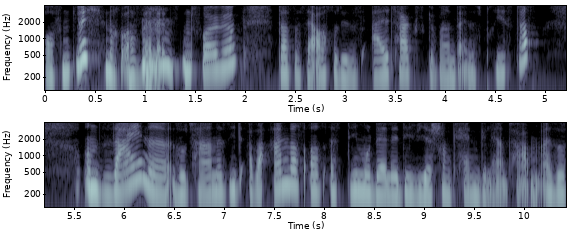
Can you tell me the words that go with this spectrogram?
hoffentlich noch aus der letzten Folge. Das ist ja auch so dieses Alltagsgewand eines Priesters. Und seine Sotane sieht aber anders aus als die Modelle, die wir schon kennengelernt haben. Also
